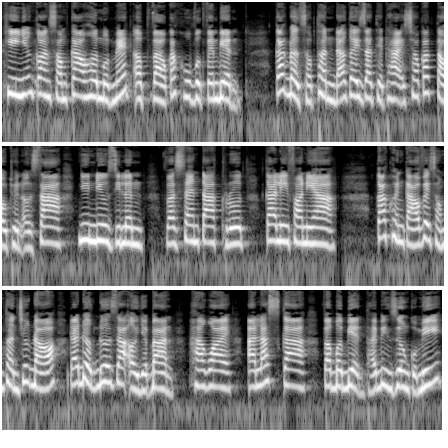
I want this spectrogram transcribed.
khi những con sóng cao hơn 1 mét ập vào các khu vực ven biển. Các đợt sóng thần đã gây ra thiệt hại cho các tàu thuyền ở xa như New Zealand và Santa Cruz, California. Các khuyến cáo về sóng thần trước đó đã được đưa ra ở Nhật Bản, Hawaii, Alaska và bờ biển Thái Bình Dương của Mỹ.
